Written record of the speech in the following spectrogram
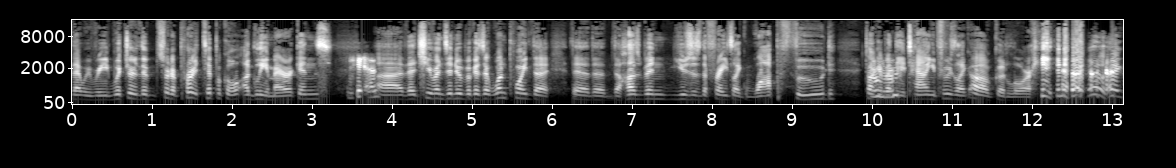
that we read, which are the sort of prototypical ugly Americans yes. uh, that she runs into. Because at one point, the the the, the husband uses the phrase like "wop food," talking mm-hmm. about the Italian food. Is like, oh, good lord, you know, like.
